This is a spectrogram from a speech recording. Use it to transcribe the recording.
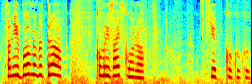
Van hier boven op de trap. Kom, revive gewoon rap. Jup, go, go, go.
